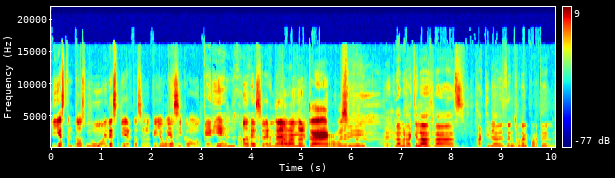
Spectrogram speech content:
Y ya están todos muy despiertos en lo que yo voy así como queriendo Andan despertar. lavando el carro. y- Sí, eh, la verdad que las, las actividades dentro del cuartel,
